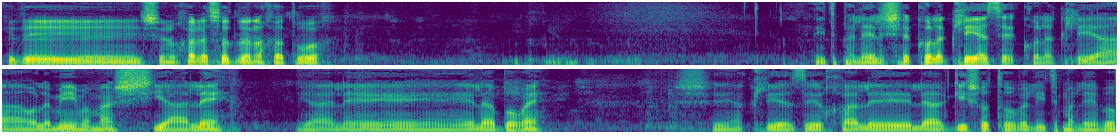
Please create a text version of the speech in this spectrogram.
כדי אה, שנוכל לעשות לו נחת רוח. נתפלל שכל הכלי הזה, כל הכלי העולמי, ממש יעלה, יעלה אל הבורא, שהכלי הזה יוכל אה, להרגיש אותו ולהתמלא בו.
